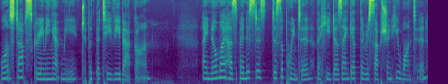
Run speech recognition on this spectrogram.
won't stop screaming at me to put the TV back on. I know my husband is dis- disappointed that he doesn't get the reception he wanted.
